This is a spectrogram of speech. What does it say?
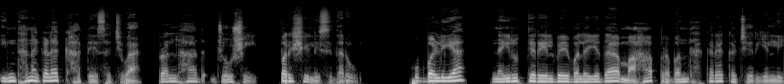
ಇಂಧನಗಳ ಖಾತೆ ಸಚಿವ ಪ್ರಹ್ಲಾದ್ ಜೋಶಿ ಪರಿಶೀಲಿಸಿದರು. ಹುಬ್ಬಳ್ಳಿಯ ನೈಋತ್ಯ ರೈಲ್ವೆ ವಲಯದ ಮಹಾಪ್ರಬಂಧಕರ ಕಚೇರಿಯಲ್ಲಿ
